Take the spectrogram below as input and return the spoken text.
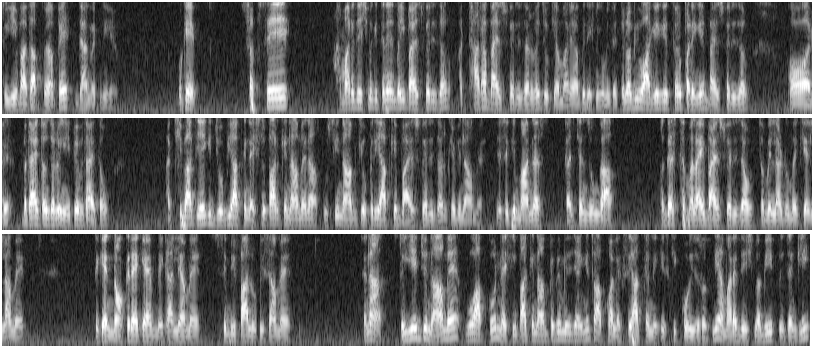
तो ये बात आपको यहाँ पे ध्यान रखनी है। ओके सबसे हमारे देश में कितने भाई बायोस्फीयर रिज़र्व अठारह बायोस्फीयर रिज़र्व है जो कि हमारे यहाँ पे देखने को मिलते हैं। चलो, अभी आगे की तरफ़ पढ़ेंगे बायोस्फीयर रिज़र्व और बताया हूँ, चलो, यहीं पे बताया हूँ। अच्छी बात यह है कि जो भी आपके नेशनल पार्क के नाम है ना, उसी नाम के ऊपर ही आपके बायोस्फीयर रिज़र्व के भी नाम है। जैसे कि मानस, कंचनजुंगा, अगस्त मलाई बायोस्फीयर रिज़र्व तमिलनाडु में, केरला में, ठीक है, नौकरेक है, मेघालय में, सिमीफाल उड़ीसा में, है ना? तो ये जो नाम है, वो आपको नेशनल पार्क के नाम पे भी मिल जाएँगे तो आपको अलग से याद करने की इसकी कोई ज़रूरत नहीं हमारे देश में भी प्रेजेंटली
